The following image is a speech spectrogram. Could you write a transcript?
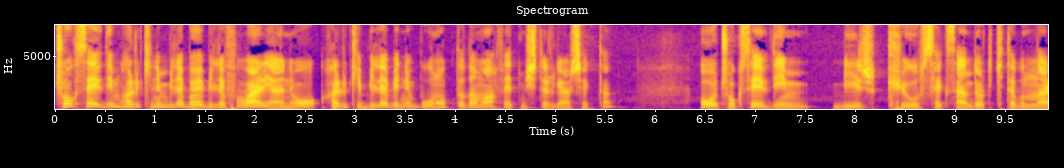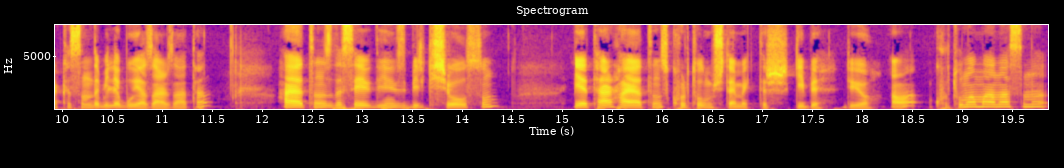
çok sevdiğim Haruki'nin bile böyle bir lafı var yani. O Haruki bile beni bu noktada mahvetmiştir gerçekten. O çok sevdiğim bir Q84 kitabının arkasında bile bu yazar zaten. Hayatınızda sevdiğiniz bir kişi olsun. Yeter hayatınız kurtulmuş demektir gibi diyor. Ama kurtulma manasını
